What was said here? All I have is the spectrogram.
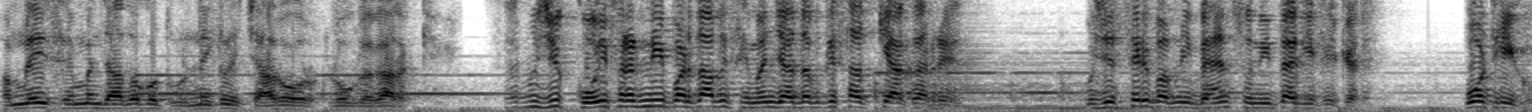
हमने इस हेमंत यादव को ढूँढने के लिए चारों ओर लोग लगा रखे हैं। सर मुझे कोई फ़र्क नहीं पड़ता आप इस हेमंत यादव के साथ क्या कर रहे हैं। मुझे सिर्फ़ अपनी बहन सुनीता की फ़िक्र है। वो ठीक हो।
